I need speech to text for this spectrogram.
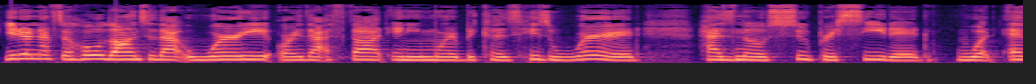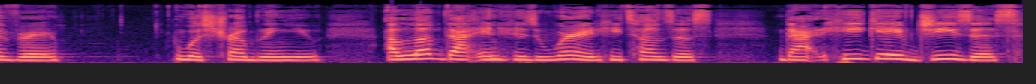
You don't have to hold on to that worry or that thought anymore because His word has now superseded whatever was troubling you. I love that in His word, He tells us that He gave Jesus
